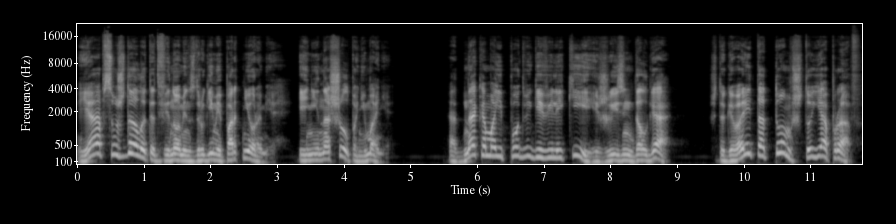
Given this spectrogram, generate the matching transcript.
Я обсуждал этот феномен с другими партнерами и не нашел понимания. Однако мои подвиги велики и жизнь долга, что говорит о том, что я прав.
